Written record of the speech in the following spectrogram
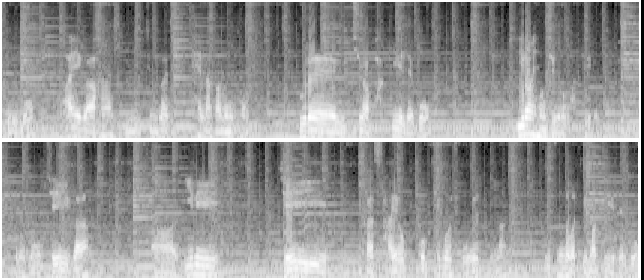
그리고 i가 하나씩 증가해 나가면서 둘의 위치가 바뀌게 되고 이런 형식으로 바뀌게 됩니다. 그래서 j가 어, 1이 j가 4였고 pivot이 5였지만 그 순서가 뒤바뀌게 되고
